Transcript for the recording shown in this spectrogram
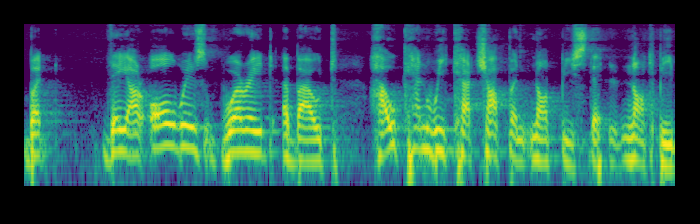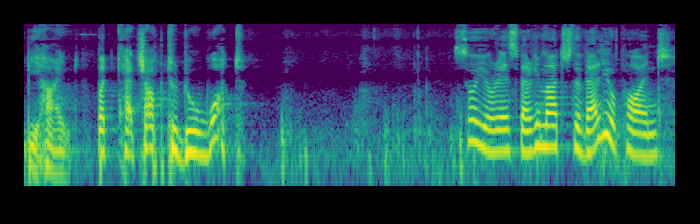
but they are always worried about how can we catch up and not be, not be behind. But catch up to do what? So you raise very much the value point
